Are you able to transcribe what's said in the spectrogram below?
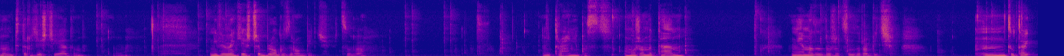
Mam 41. Nie wiem jaki jeszcze blok zrobić. I Trochę nie pas. Możemy ten. Nie ma za dużo co zrobić. Mm, tutaj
